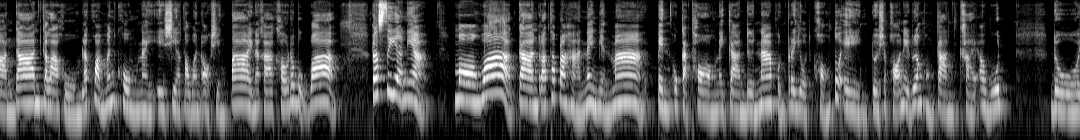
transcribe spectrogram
าญ ด้านกลาโหม และความมั่นคงในเอเชียตะวันออกเฉียงใต้นะคะ เขาระบุว่า รัสเซียเนี่ยมองว่าการรัฐประหารในเมียนมาเป็นโอกาสทองในการเดินหน้าผลประโยชน์ของตัวเอง โดยเฉพาะในเรื่องของการขายอาวุธ โดย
